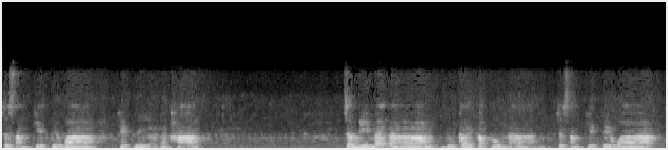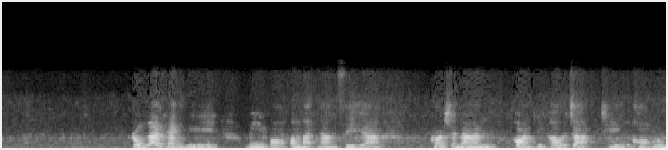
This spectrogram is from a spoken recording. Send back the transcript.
จะสังเกตได้ว่าทิศเหนือนะคะ จะมีแม่น้ำอยู่ใกล้กับโรงงาน จะสังเกตได้ว่า โรงงานแห่งนี้มีบ่อบำบัดน้ำเสีย เพราะฉะนั้นก่อนที่เขาจะทิ้งของลง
